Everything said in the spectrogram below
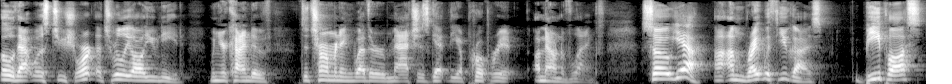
"Oh, that was too short." That's really all you need when you're kind of determining whether matches get the appropriate amount of length. So yeah, I'm right with you guys. B plus.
